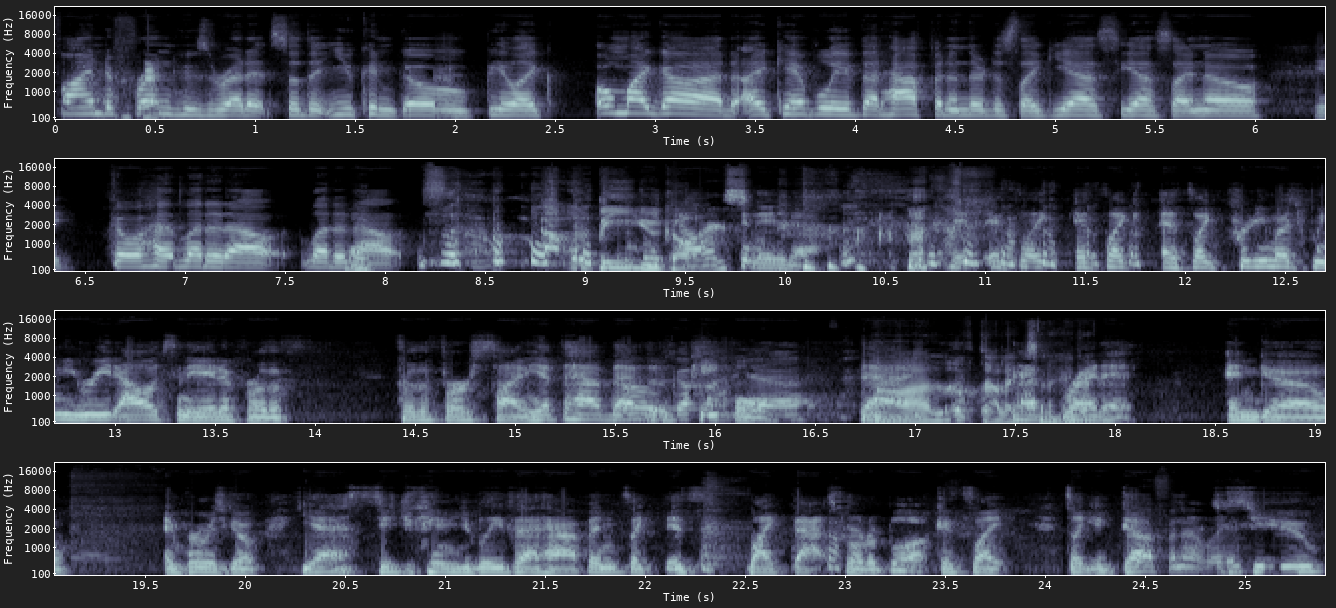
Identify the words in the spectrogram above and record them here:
find a friend who's read it so that you can go be like, "Oh my god, I can't believe that happened," and they're just like, "Yes, yes, I know." It- Go ahead, let it out, let it Well- out. So, That will be you like guys. Alex and Ada. it, it's like it's like it's like pretty much when you read Alex and Ada for the for the first time. You have to have that Oh, those God, people yeah. that Oh, I loved Alex have and Ada. read it and go and pretty much go, yes. Did you can you believe that happened? It's like it's like that sort of book. It's like it's like a gut Definitely. punches you,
